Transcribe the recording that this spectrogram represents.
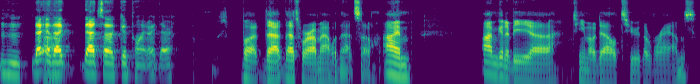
Mm-hmm. That Uh, that that's a good point right there. But that that's where I'm at with that. So I'm I'm gonna be uh Team Odell to the Rams.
